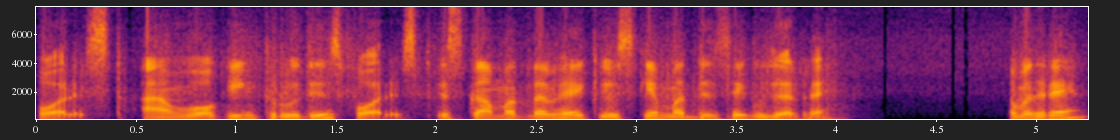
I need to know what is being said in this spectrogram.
forest I am walking through this forest इसका मतलब है कि उसके मध्य से गुजर रहे हैं। समझ रहे हैं?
